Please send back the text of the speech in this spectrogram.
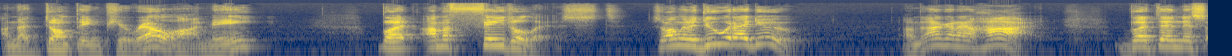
I'm not dumping Purell on me. But I'm a fatalist. So I'm going to do what I do. I'm not going to hide. But then this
